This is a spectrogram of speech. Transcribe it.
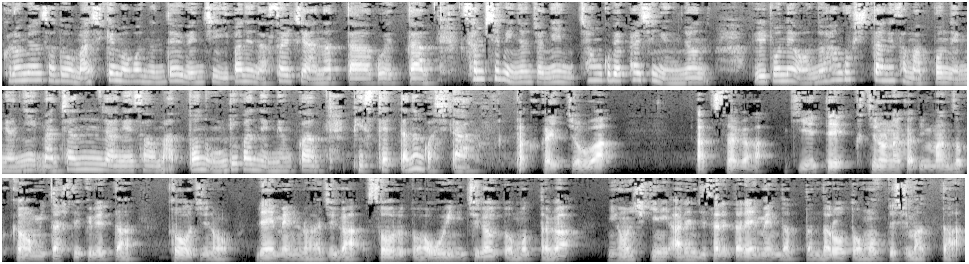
그러면서도 맛있게 먹었는데 왠지 입안에 낯설지 않았다고 했다. 32년 전인 1986년 일본의 어느 한국 식당에서 맛본 냉면이 만찬장에서 맛본 옥류관 냉면과 비슷했다는 것이다. パク会長は、暑さが消えて口の中で満足感を満たしてくれた当時の冷麺の味がソウルとは大いに違うと思ったが、日本式にアレンジされた冷麺だったんだろうと思ってしまった。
